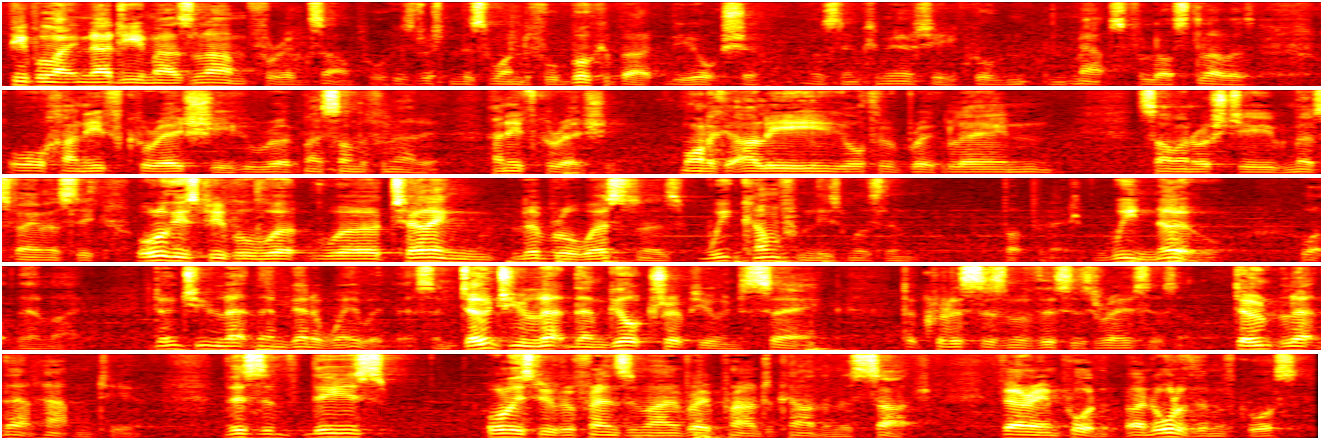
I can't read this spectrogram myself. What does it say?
People like Nadeem Aslam, for example, who's written this wonderful book about the Yorkshire Muslim community called Maps for Lost Lovers, or Hanif Kureishi, who wrote My Son the Fanatic. Hanif Kureishi. Monica Ali, the author of Brick Lane, Salman Rushdie, most famously. All of these people were, were telling liberal Westerners, we come from these Muslim populations. We know what they're like. Don't you let them get away with this. And don't you let them guilt trip you into saying that criticism of this is racism. Don't let that happen to you. This, these, all these people are friends of mine. I'm very proud to count them as such. Very important. And all of them, of course,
